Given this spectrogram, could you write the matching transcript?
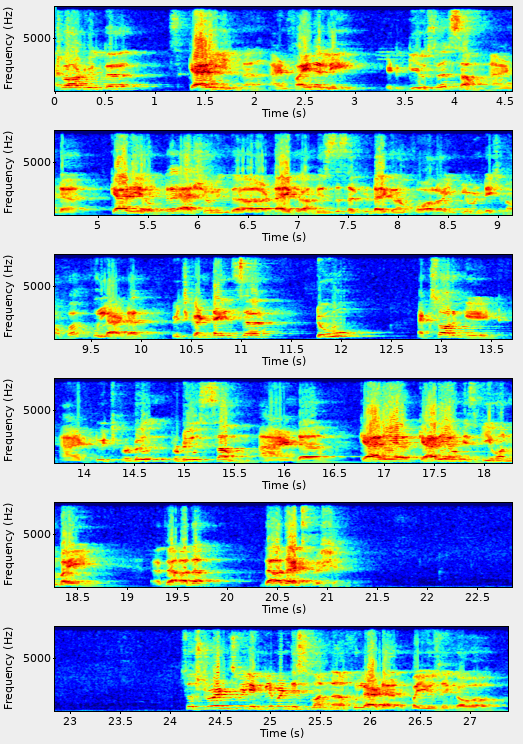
XOR with the carry in uh, and finally it gives a sum and uh, carry out as shown in the diagram. This is the circuit diagram for implementation of a full adder which contains uh, two XOR gate at which produce, produce sum and uh, carry, carry out is given by uh, the other the other expression. So students will implement this one uh, full adder by using our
